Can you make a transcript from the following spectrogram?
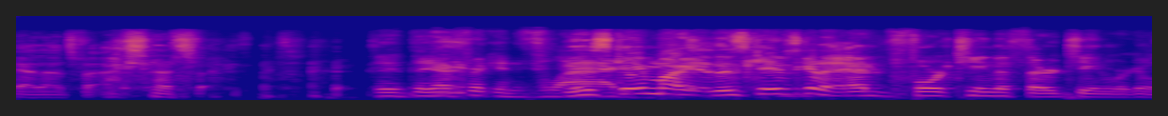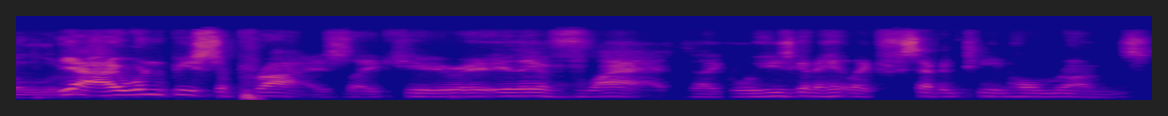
Yeah, that's facts. That's facts. That's facts. They, they have freaking Vlad. This game might. This game's gonna end fourteen to thirteen. We're gonna lose. Yeah, I wouldn't be surprised. Like here, they have Vlad. Like, well, he's gonna hit like 17 home runs.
